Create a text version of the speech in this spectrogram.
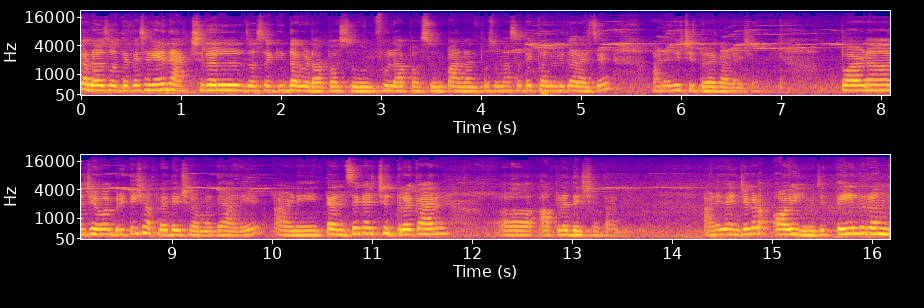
कलर्स होते ते सगळे नॅचरल जसं की दगडापासून फुलापासून पानांपासून असं ते कलर करायचे आणि ते चित्र काढायचे. पण जेव्हा ब्रिटिश आपल्या देशामध्ये आले आणि त्यांचे काही चित्रकार आपल्या देशात आले. आणि त्यांच्याकडे ऑइल म्हणजे तेल रंग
